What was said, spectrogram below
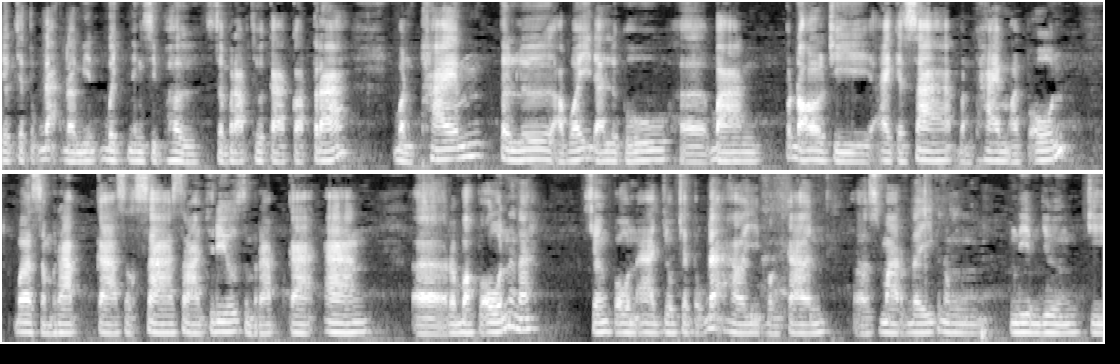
យកចិត្តទុកដាក់ដែលមានប៊ិចនិងសិភៅសម្រាប់ធ្វើការកត់ត្រា បន្ថែមទៅលើអ្វីដែលលោកគ្រូបានផ្ដល់ជាឯកសារបន្ថែមឲ្យបងប្អូនបាទសម្រាប់ការសិក្សាស្រាវជ្រាវសម្រាប់ការអានរបស់បងប្អូនណាអញ្ចឹងបងប្អូនអាចយកចិត្តទុកដាក់ហើយបង្កើនស្មារតីក្នុងនាមយើងជា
